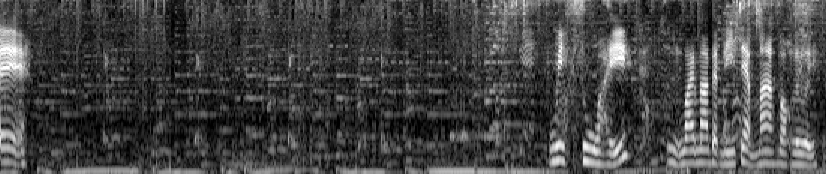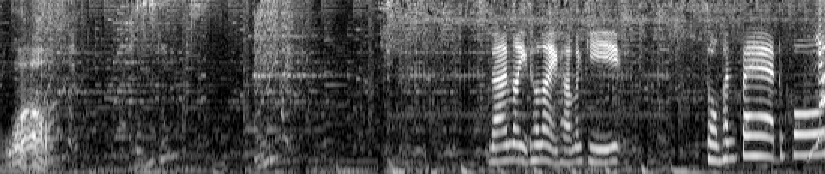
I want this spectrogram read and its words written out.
ยอุ้ยสวย วายมาแบบนี้แจ่มมากบอกเลย Wow. ได้มาอีกเท่าไหร่คะเมื่อกี้2,008ทุกคน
